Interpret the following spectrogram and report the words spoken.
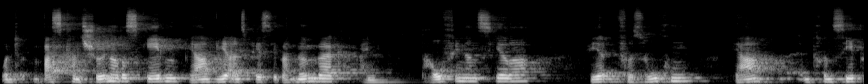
Und was kann es Schöneres geben? Ja, wir als PSD Bank Nürnberg, ein Baufinanzierer, wir versuchen ja, im Prinzip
